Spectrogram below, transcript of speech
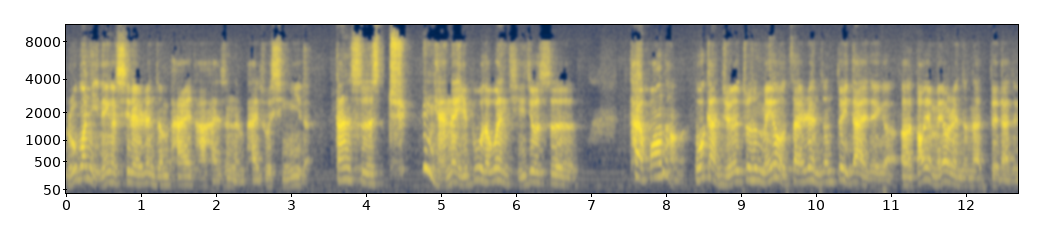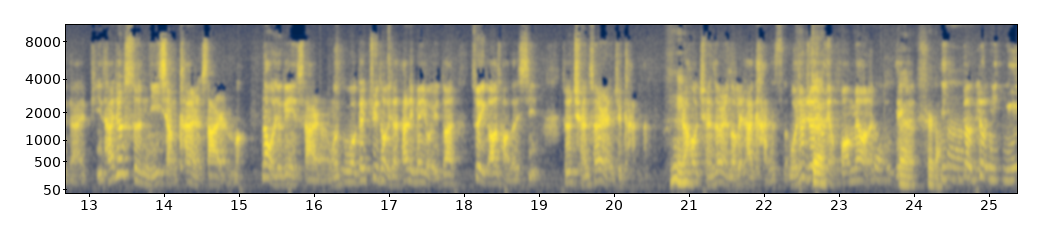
如果你那个系列认真拍，它还是能拍出新意的。但是去年那一部的问题就是太荒唐了，我感觉就是没有在认真对待这个，呃，导演没有认真在对待这个 IP，他就是你想看人杀人嘛，那我就给你杀人。我我可以剧透一下，它里面有一段最高潮的戏，就是全村人去砍他。然后全村人都被他砍死，我就觉得有点荒谬了。这个对，是的你，就就你你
